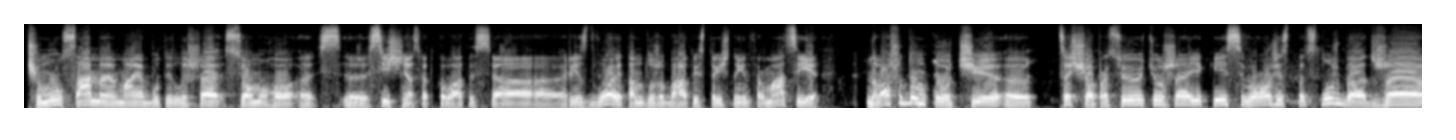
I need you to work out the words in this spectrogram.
чому саме має бути лише 7 е, січня святкуватися Різдво, і там дуже багато історичної інформації. На вашу думку, чи це що, працюють уже якісь ворожі спецслужби, адже е,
